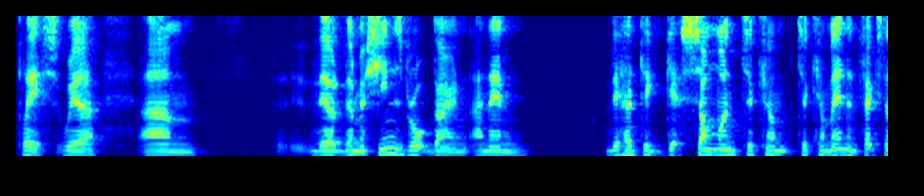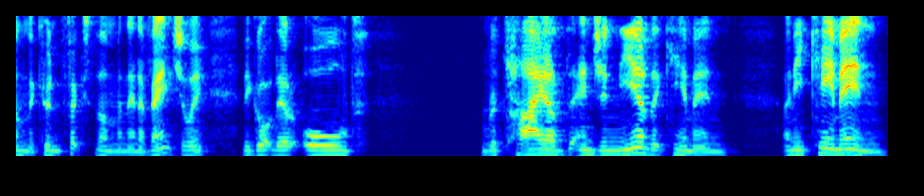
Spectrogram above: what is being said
place where um, their their machines broke down and then they had to get someone to come to come in and fix them. They couldn't fix them, and then eventually they got their old retired engineer that came in, and he came in,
